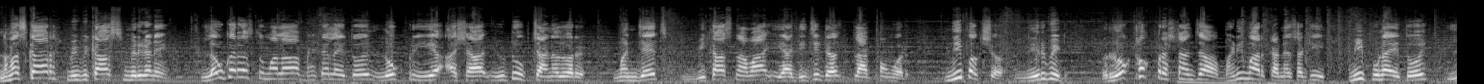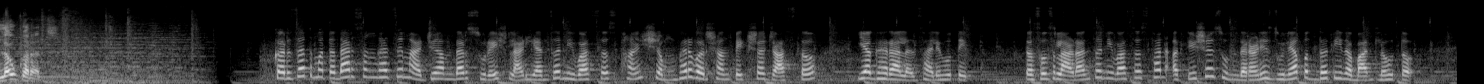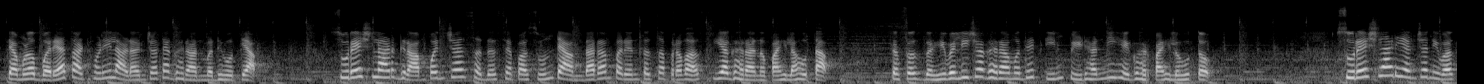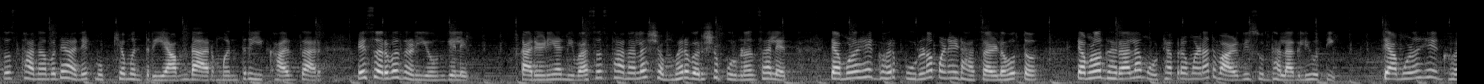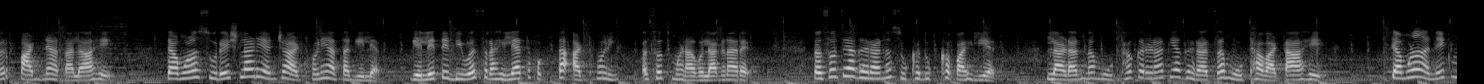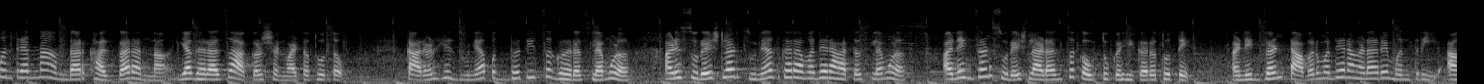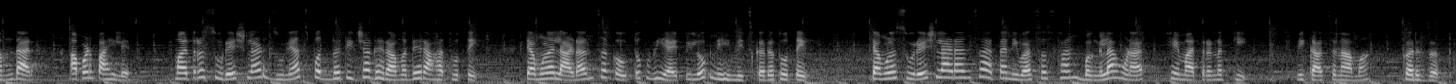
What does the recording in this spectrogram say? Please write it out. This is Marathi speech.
नमस्कार मी विकास मिरगणे. लवकरच तुम्हाला भेटायला येतोय लोकप्रिय अशा यूट्यूब चॅनलवर म्हणजेच विकास नावा या डिजिटल प्लॅटफॉर्मवर निपक्ष निर्भीड रोखोक प्रश्नांचा भणीमार करण्यासाठी मी पुन्हा येतोय लवकरच. कर्जत मतदारसंघाचे माजी आमदार सुरेश लाड यांचं निवासस्थान शंभर वर्षांपेक्षा जास्त या घराला झाले होते. तसंच लाडांचं निवासस्थान अतिशय सुंदर आणि जुन्या पद्धतीनं बांधलं होतं. त्यामुळं बऱ्याच आठवणी लाडांच्या त्या घरांमध्ये होत्या. सुरेश लाड ग्रामपंचायत सदस्यापासून त्या आमदारांपर्यंतचा प्रवास या घरानं पाहिला होता. तसंच दहिवलीच्या घरामध्ये तीन पिढ्यांनी हे घर पाहिलं होतं. सुरेश लाड यांच्या निवासस्थानामध्ये अनेक मुख्यमंत्री आमदार मंत्री खासदार हे सर्वजण येऊन गेले. कारण या निवासस्थानाला शंभर वर्ष पूर्ण झालेत. त्यामुळे हे घर पूर्णपणे ढासाळलं होतं. त्यामुळं घराला मोठ्या प्रमाणात वाळवी सुद्धा लागली होती. त्यामुळं हे घर पाडण्यात आलं आहे. त्यामुळं सुरेश लाड यांच्या आठवणी आता गेल्यात. गेले ते दिवस राहिल्यात फक्त आठवणी असंच म्हणावं लागणार आहे. तसंच या घरानं सुखदुःख पाहिली आहेत. लाडांना मोठं करण्यात या घराचा मोठा वाटा आहे. त्यामुळं अनेक मंत्र्यांना आमदार खासदारांना या घराचं आकर्षण वाटत होतं. कारण हे जुन्या पद्धतीचं घर असल्यामुळं आणि सुरेश लाड जुन्याच घरामध्ये राहत असल्यामुळं अनेक जण सुरेश लाडांचं कौतुकही करत होते. अनेक जण टावरमध्ये राहणारे मंत्री आमदार आपण पाहिलेत. मात्र सुरेश लाड जुन्याच पद्धतीच्या घरामध्ये राहत होते. त्यामुळं लाडांचं कौतुक व्ही आय पी लोक नेहमीच करत होते. त्यामुळे सुरेश लाडांचं आता निवासस्थान बंगला होणार हे मात्र नक्की. विकासनामा कर्जत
